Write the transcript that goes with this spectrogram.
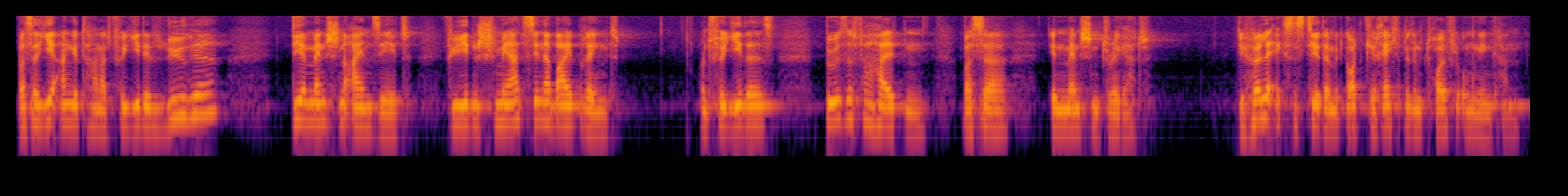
was er je angetan hat, für jede Lüge, die er Menschen einsät, für jeden Schmerz, den er beibringt und für jedes böse Verhalten, was er in Menschen triggert. Die Hölle existiert, damit Gott gerecht mit dem Teufel umgehen kann.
